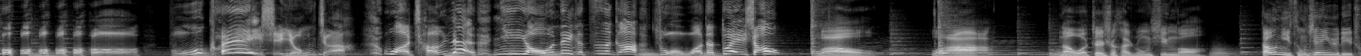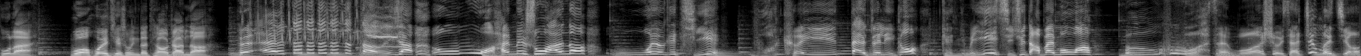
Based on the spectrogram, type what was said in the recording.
吼吼吼吼吼吼！不愧是勇者，我承认你有那个资格做我的对手。哇哦，哇，那我真是很荣幸哦。等你从监狱里出来，我会接受你的挑战的。哎哎，等等等等等，等一下，我还没说完呢。我有个提议，我可以戴罪立功，跟你们一起去打败魔王。我在魔王手下这么久，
